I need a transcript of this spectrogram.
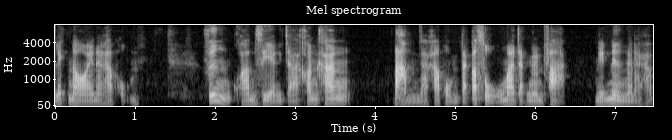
เล็กน้อยนะครับผมซึ่งความเสี่ยงจะค่อนข้างต่ำนะครับผมแต่ก็สูงมาจากเงินฝาก นิดนึงนะครับ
